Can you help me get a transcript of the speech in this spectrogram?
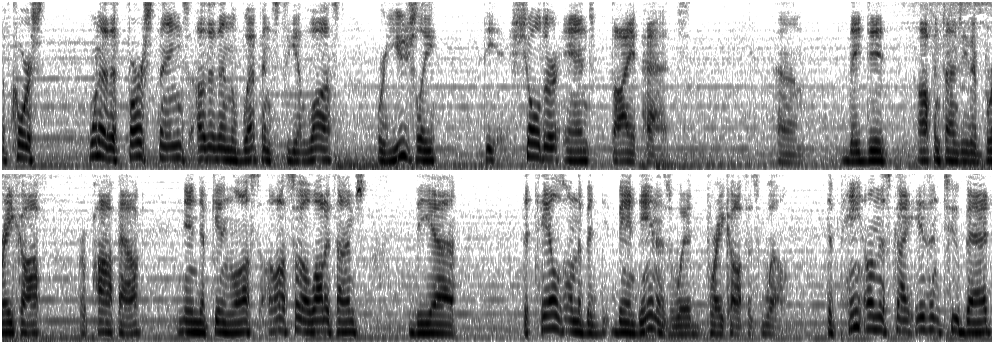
Of course, one of the first things other than the weapons to get lost were usually the shoulder and thigh pads. Um, they did oftentimes either break off or pop out and end up getting lost. Also, a lot of times the uh, the tails on the bandanas would break off as well. The paint on this guy isn't too bad.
